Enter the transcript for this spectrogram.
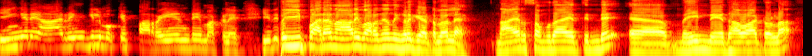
ഇങ്ങനെ ആരെങ്കിലും ഒക്കെ പറയണ്ടേ മക്കളെ? ഇത് ഈ പരനാറി പറഞ്ഞത് നിങ്ങൾ കേട്ടല്ലോ അല്ലേ? നായർ സമുദായത്തിന്റെ മെയിൻ നേതാവായിട്ടുള്ള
